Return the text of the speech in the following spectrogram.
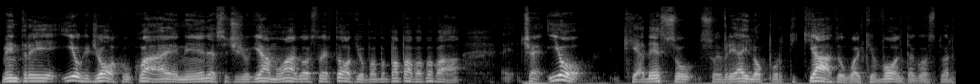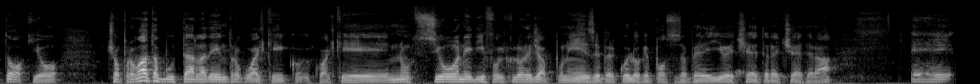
Mentre io che gioco qua, eh, adesso ci giochiamo a Ghost of Tokyo, pa, pa, pa, eh, cioè io che adesso su Every Eye l'ho porticchiato qualche volta Ghost of Tokyo, ci ho provato a buttarla dentro qualche, qualche nozione di folklore giapponese per quello che posso sapere io, eccetera, eccetera. Eh,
